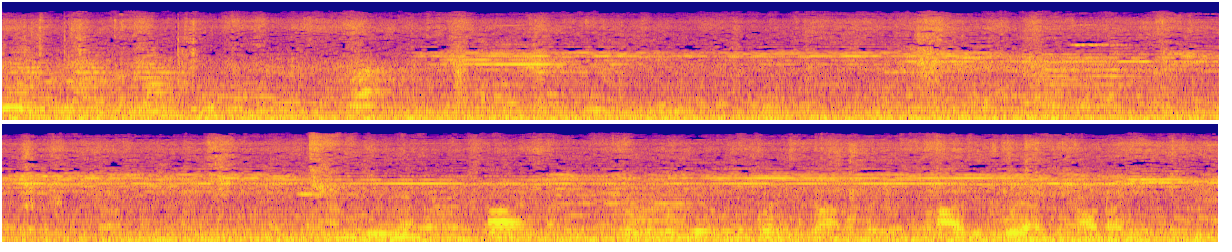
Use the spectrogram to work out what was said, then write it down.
啊，如果是这样的话，他。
